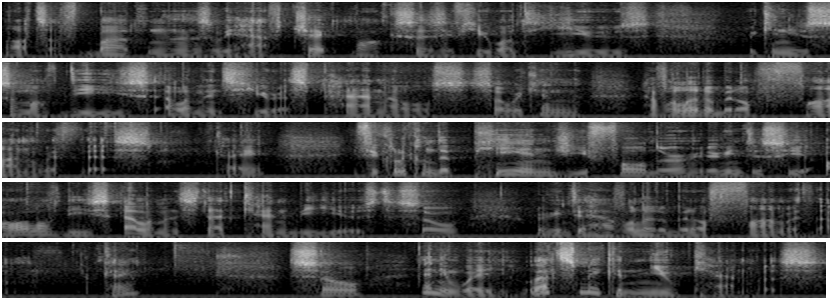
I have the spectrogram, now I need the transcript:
lots of buttons, we have checkboxes if you want to use. We can use some of these elements here as panels, so we can have a little bit of fun with this. Okay, if you click on the PNG folder, you're going to see all of these elements that can be used. So we're going to have a little bit of fun with them. Okay, so anyway, let's make a new canvas.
